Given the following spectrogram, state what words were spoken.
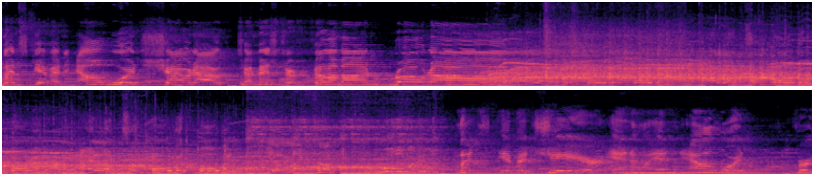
Let's give an Elmwood shout out to Mr. Philemon Rono. for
